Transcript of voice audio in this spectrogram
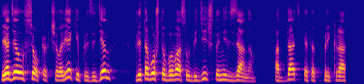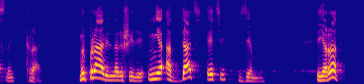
Я делал все, как человек и президент, для того, чтобы вас убедить, что нельзя нам отдать этот прекрасный край. Мы правильно решили не отдать эти земли. И я рад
